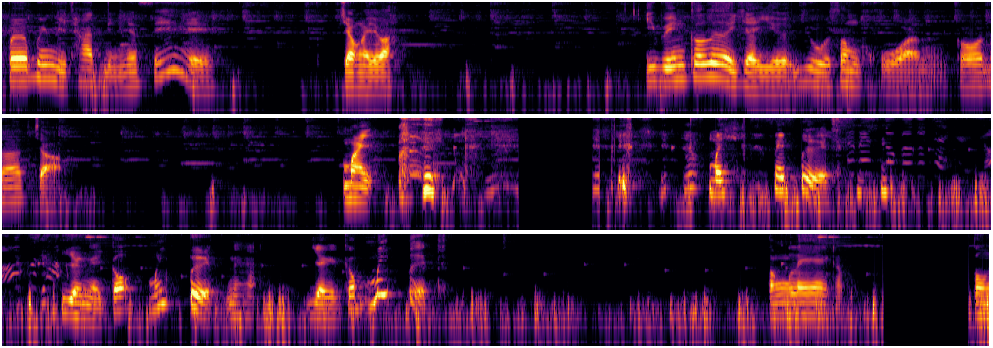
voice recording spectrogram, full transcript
เปอร์ไม่มีธาตุหนิงเนี่ยสิจะเอาไงวะอีเวนต์ก็เลยจะเยอะอยู่สมควรก็น่าจะไม่ ไม่ไม่เปิด ยังไงก็ไม่เปิดนะฮะยังไงก็ไม่เปิด ต้องแลกครับ ต้อง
